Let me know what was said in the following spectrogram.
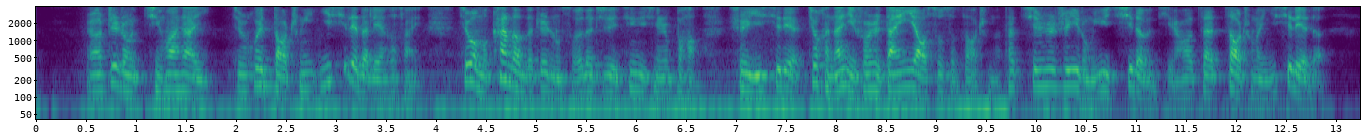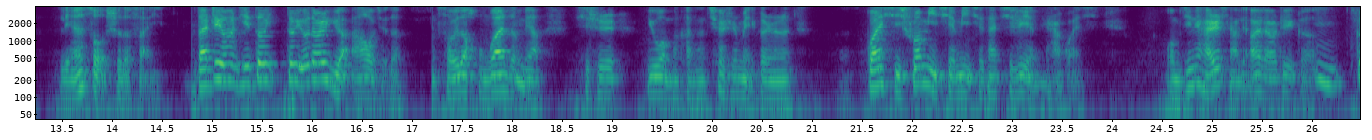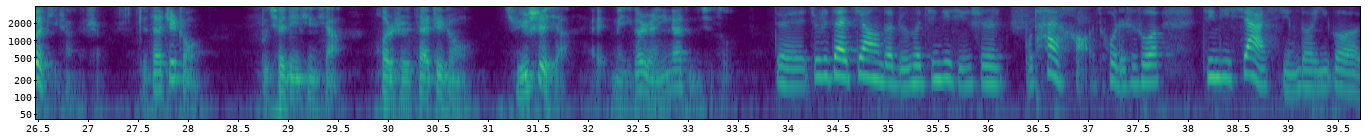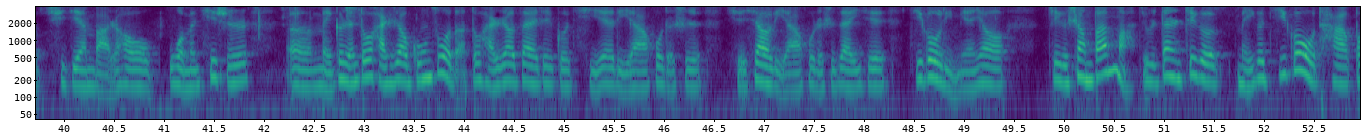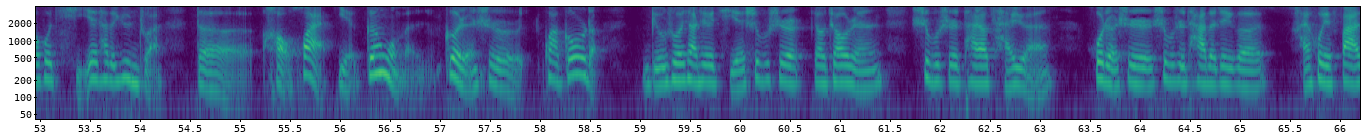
然后这种情况下，就是会导成一系列的连锁反应。其实我们看到的这种所谓的经济形势不好，是一系列就很难你说是单一要素所造成的，它其实是一种预期的问题，然后再造成了一系列的连锁式的反应。但这个问题都都有点远啊，我觉得所谓的宏观怎么样，其实与我们可能确实每个人关系说密切密切，但其实也没啥关系。我们今天还是想聊一聊这个个体上的事儿，就在这种。不确定性下，或者是在这种局势下，哎，每个人应该怎么去做？对，就是在这样的，比如说经济形势不太好，或者是说经济下行的一个区间吧。然后我们其实，呃，每个人都还是要工作的，都还是要在这个企业里啊，或者是学校里啊，或者是在一些机构里面要这个上班嘛。就是，但是这个每一个机构，它包括企业它的运转。的好坏也跟我们个人是挂钩的。你比如说，像这个企业是不是要招人，是不是他要裁员，或者是是不是他的这个还会发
